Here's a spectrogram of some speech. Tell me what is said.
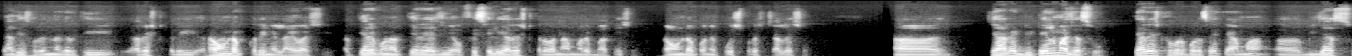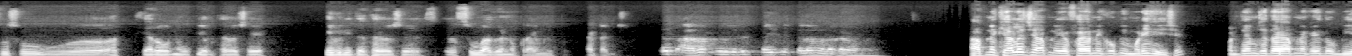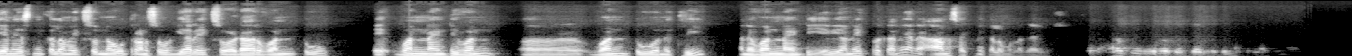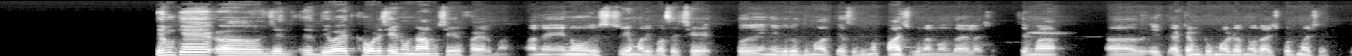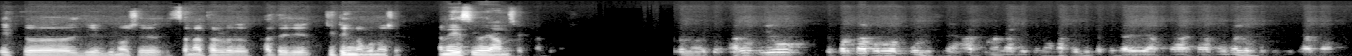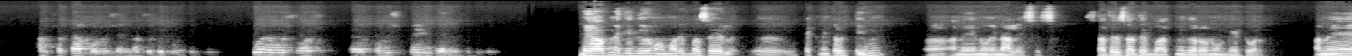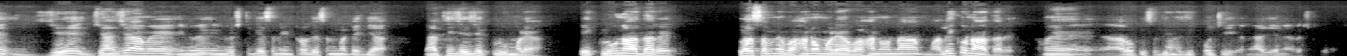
ત્યાંથી સુરેન્દ્રનગરથી અરેસ્ટ કરી રાઉન્ડ અપ કરીને લાવ્યા છીએ. અત્યારે પણ અત્યારે હજી ઓફિશિયલી અરેસ્ટ કરવાના અમારે બાકી છે. રાઉન્ડ અપ અને પૂછપરછ ચાલે છે. જ્યારે ડિટેલમાં જશું ત્યારે જ ખબર પડશે કે આમાં બીજા શું શું હથિયારોનો ઉપયોગ થયો છે કેવી રીતે થયો છે શું આગળનું ક્રાઇમનું પેટર્ન છે. સાહેબ, વિરુદ્ધ કઈ કઈ કલમો લગાડવામાં આપને ખ્યાલ છે આપને એફઆઈઆરની કોપી મળી ગઈ છે. પણ તેમ છતાંય આપને કહી દઉં બીએનએસની કલમ એકસો નવ, ત્રણસો અગિયાર, એકસો અઢાર one two one ninety one one two અને થ્રી અને વન નાઇન્ટી એવી અનેક પ્રકારની અને આર્મ્સ એક્ટની કલમો લગાવી છે? કેમ કે જે દેવાયત ખબર છે એનું નામ છે એફઆઈઆરમાં અને એનું હિસ્ટ્રી અમારી પાસે છે, તો એની વિરુદ્ધમાં અત્યાર સુધીમાં પાંચ ગુના નોંધાયેલા છે જેમાં એક એટેમ્પ ટુ મર્ડરનો રાજકોટમાં છે એક જે ગુનો છે સનાથળ ખાતે જે ચીટિંગનો ગુનો છે અને એ સિવાય આમ છે. કરવામાં આરોપીઓ સફળતાપૂર્વક પોલીસને હાથમાં લાગે તેના માટેની તકેદારી આપતા હતા મોબાઈલો પકડી દીધા હતા. આમ છતાં પોલીસ એમના સુધી પહોંચી ગઈ. શું એવો સોર્સ પોલીસ કઈ રીતે એમની સુધી ગઈ? મેં આપને કીધું એમ અમારી પાસે ટેકનિકલ ટીમ અને એનું એનાલિસિસ સાથે સાથે બાતમીદારોનું નેટવર્ક અને જે જ્યાં જ્યાં અમે ઇન્વેસ્ટિગેશન ઇન્ટ્રોગેશન માટે ગયા ત્યાંથી જે જે ક્લુ મળ્યા એ ક્લુના આધારે પ્લસ અમને વાહનો મળ્યા વાહનોના માલિકોના આધારે અમે આરોપી સુધી નજીક પહોંચી અને આજે એને અરેસ્ટ કર્યા.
